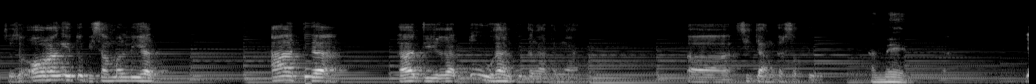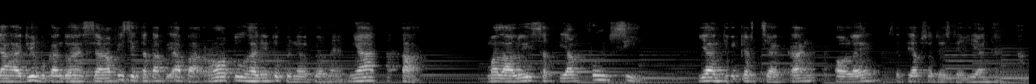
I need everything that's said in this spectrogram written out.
Seseorang itu bisa melihat ada hadirat Tuhan di tengah-tengah uh, sidang tersebut. Amin. Yang hadir bukan Tuhan secara fisik, tetapi apa? Roh Tuhan itu benar-benar nyata melalui setiap fungsi yang dikerjakan oleh setiap saudara-saudari yang datang.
